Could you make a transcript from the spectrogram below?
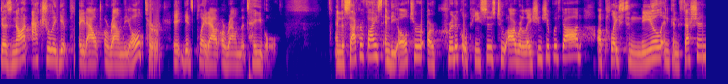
does not actually get played out around the altar, it gets played out around the table. And the sacrifice and the altar are critical pieces to our relationship with God, a place to kneel in confession,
